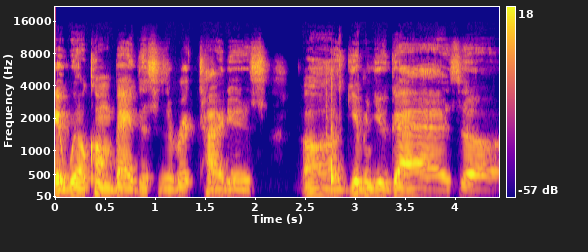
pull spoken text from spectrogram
Hey, welcome back. This is Rick Titus, uh, giving you guys a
